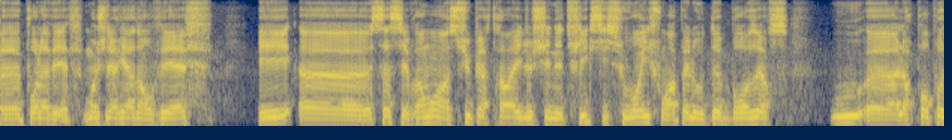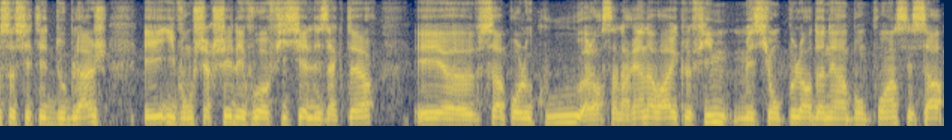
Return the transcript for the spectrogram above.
euh, pour la VF. Moi, je les regarde en VF. Et euh, ça, c'est vraiment un super travail de chez Netflix. Ils, souvent, ils font appel aux Dub Brothers ou à leur propre société de doublage et ils vont chercher les voix officielles des acteurs. Et euh, ça, pour le coup, alors ça n'a rien à voir avec le film, mais si on peut leur donner un bon point, c'est ça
